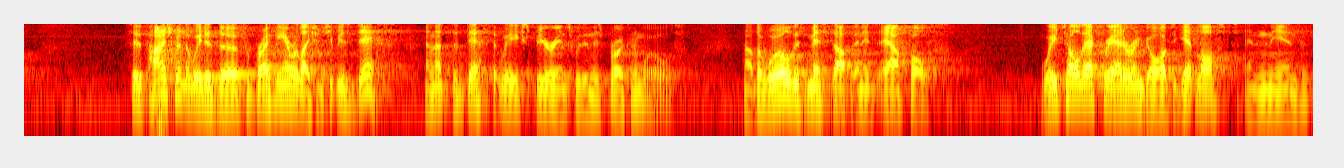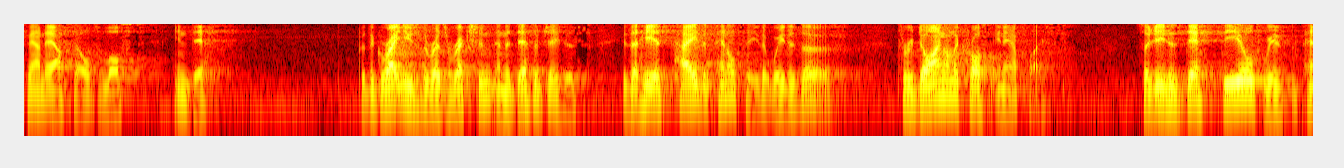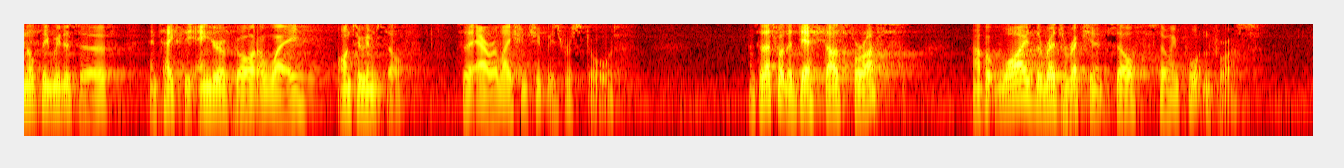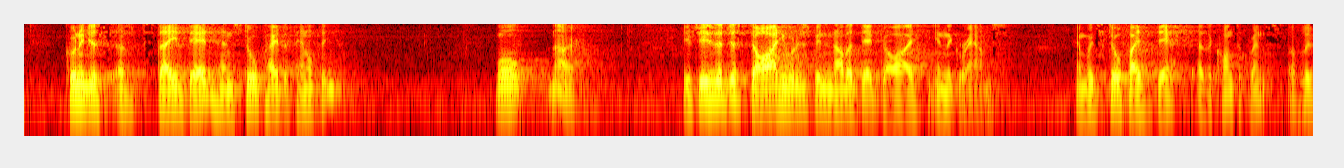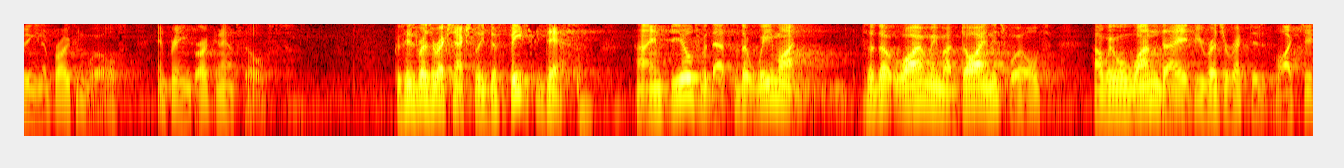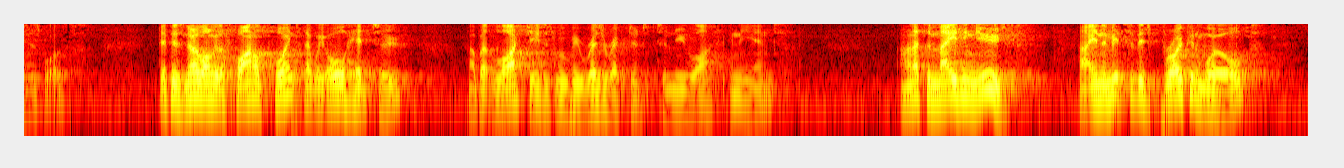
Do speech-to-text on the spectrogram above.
See, the punishment that we deserve for breaking our relationship is death, and that's the death that we experience within this broken world. Now, the world is messed up and it's our fault. We told our Creator and God to get lost, and in the end have found ourselves lost in death. But the great news of the resurrection and the death of Jesus is that He has paid the penalty that we deserve through dying on the cross in our place. So Jesus' death deals with the penalty we deserve and takes the anger of God away onto himself so that our relationship is restored. And so that's what the death does for us. Uh, but why is the resurrection itself so important for us? Couldn't he just have stayed dead and still paid the penalty? Well, no. If Jesus had just died, he would have just been another dead guy in the ground. And we'd still face death as a consequence of living in a broken world and being broken ourselves. Because his resurrection actually defeats death uh, and deals with that so that we might, so that while we might die in this world, uh, we will one day be resurrected like Jesus was. Death is no longer the final point that we all head to, uh, but like Jesus, we will be resurrected to new life in the end. And that's amazing news. Uh, in the midst of this broken world,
